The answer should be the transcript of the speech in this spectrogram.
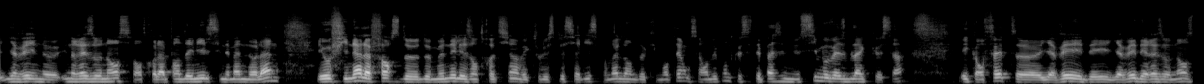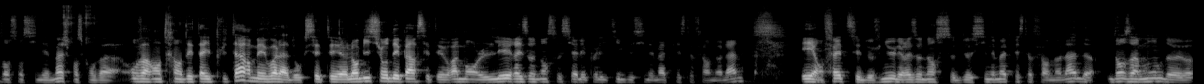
il y avait une, une, résonance entre la pandémie et le cinéma de Nolan? Et au final, à force de, de mener les entretiens avec tous les spécialistes qu'on a dans le documentaire, on s'est rendu compte que c'était pas une si mauvaise blague que ça. Et qu'en fait, il, y avait des, il y avait des résonances dans son cinéma. Je pense qu'on va, on va rentrer en détail plus tard. Mais voilà, donc c'était l'ambition au départ, c'était vraiment les résonances sociales et politiques du cinéma de Christopher Nolan. Et en fait, c'est devenu les résonances de cinéma de Christopher Nolan dans un monde euh,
